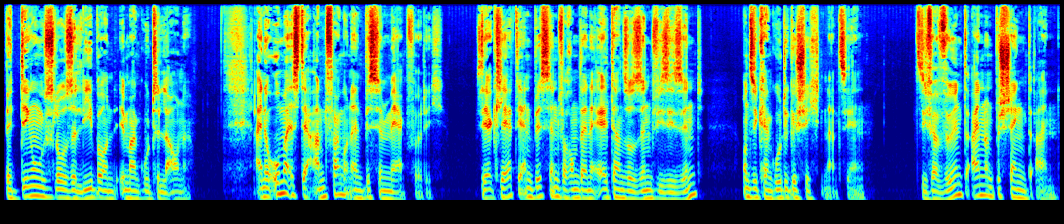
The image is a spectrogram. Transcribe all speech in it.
bedingungslose Liebe und immer gute Laune. Eine Oma ist der Anfang und ein bisschen merkwürdig. Sie erklärt dir ein bisschen, warum deine Eltern so sind, wie sie sind, und sie kann gute Geschichten erzählen. Sie verwöhnt einen und beschenkt einen.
